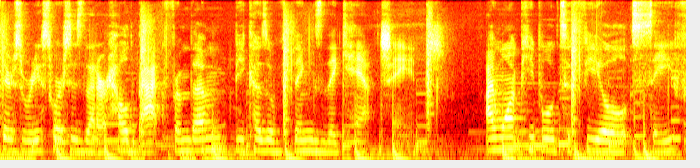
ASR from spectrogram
there's resources that are held back from them because of things they can't change. I want people to feel safe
